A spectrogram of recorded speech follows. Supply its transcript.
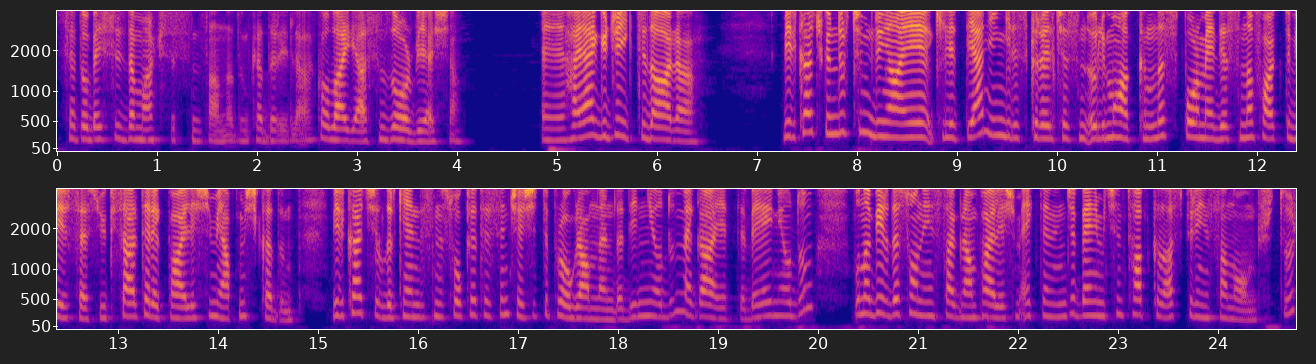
Sedo Bey siz de Marksistsiniz anladığım kadarıyla. Kolay gelsin zor bir yaşam. E, hayal gücü iktidara. Birkaç gündür tüm dünyayı kilitleyen İngiliz kraliçesinin ölümü hakkında spor medyasına farklı bir ses yükselterek paylaşım yapmış kadın. Birkaç yıldır kendisini Sokrates'in çeşitli programlarında dinliyordum ve gayet de beğeniyordum. Buna bir de son Instagram paylaşım eklenince benim için top class bir insan olmuştur.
